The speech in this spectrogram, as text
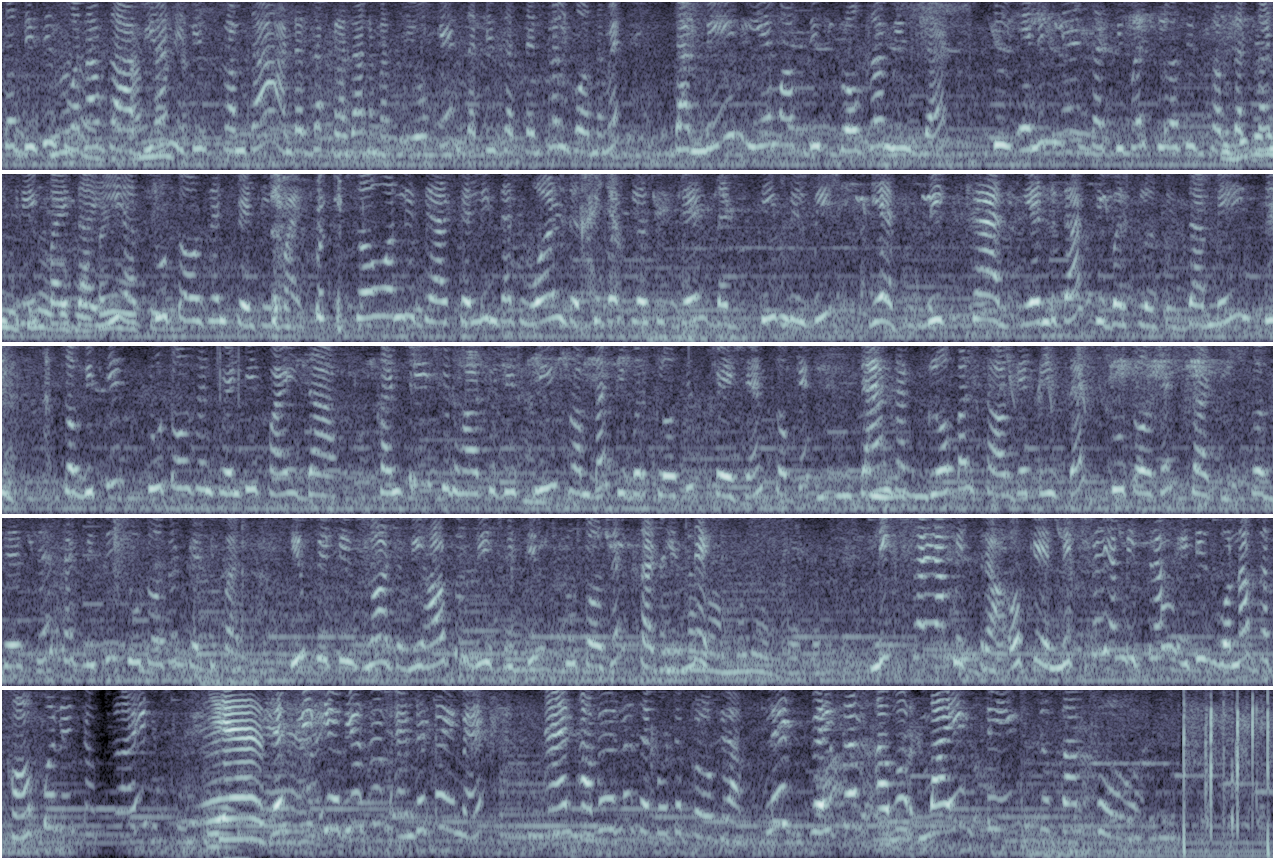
So this is one of the Abia. It is from the under the Pradhan Mantri. Okay, that is the central government. The main aim of this program is that to eliminate the tuberculosis from the country by the year 2025. so only they are telling that World Tuberculosis Day. That team will be yes, we can end the tuberculosis. The main team. So within 2025, the country should have to be free from the tuberculosis patients, okay? Then the global target is that 2030. So they said that within 2025, if it is not, we have to reach within 2030. Next, Nikshaya Mitra. Okay, Nikshaya Mitra, it is one of the component of right? Yes. Let me give you some entertainment and awareness about the program. Let's welcome our mind team to come forward.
